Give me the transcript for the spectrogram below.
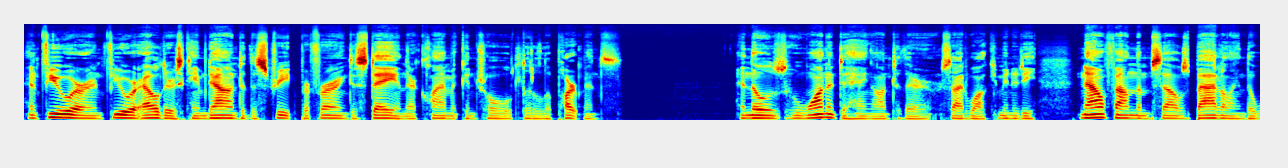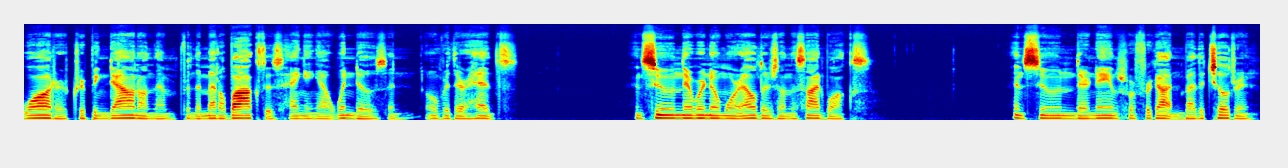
and fewer and fewer elders came down to the street preferring to stay in their climate controlled little apartments. And those who wanted to hang on to their sidewalk community now found themselves battling the water dripping down on them from the metal boxes hanging out windows and over their heads. And soon there were no more elders on the sidewalks and soon their names were forgotten by the children.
